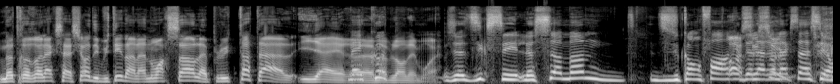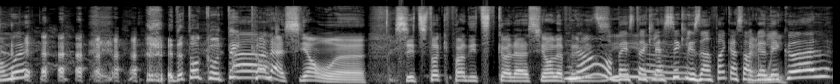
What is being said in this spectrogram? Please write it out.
notre relaxation a débuté dans la noirceur la plus totale hier, Ben, euh, écoute, ma blonde et moi. Je dis que c'est le summum du confort Ah, et de la sûr. relaxation. Moi, De ton côté, Ah. Euh, c'est-tu toi qui prends des petites collations l'après-midi? non, ben c'est un classique. Les enfants, quand ça Ben regarde oui. l'école,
